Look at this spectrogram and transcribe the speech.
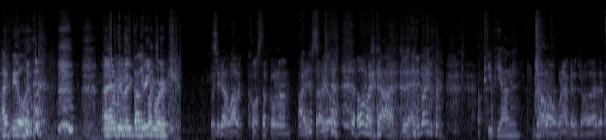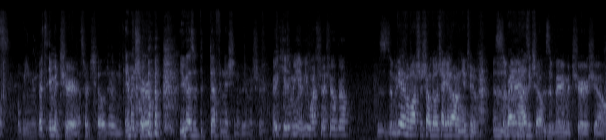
I feel it. I had to Put you in make the green button. work. so you got a lot of cool stuff going on. on I just side. realized- oh my god. Did anybody put a pee pee on me? No, we're not gonna draw that. That's A wiener? That's immature. that's for children. Immature? You guys are the definition of immature. Are you kidding me? Have you watched our show, bro? This is a If you haven't watched the show, go check it out on YouTube. This is the a Brandon very, Isaac show. This is a very mature show.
